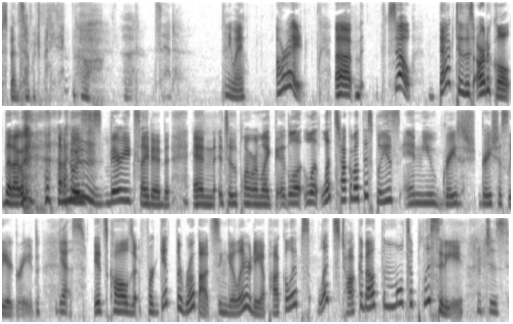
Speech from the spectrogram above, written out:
spent so much money there. Sad. Anyway, All right. Uh, so back to this article that I, I was very excited and to the point where I'm like, "L- l- let's talk about this, please. And you grac- graciously agreed. Yes. It's called Forget the Robot Singularity Apocalypse. Let's talk about the multiplicity. Which is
